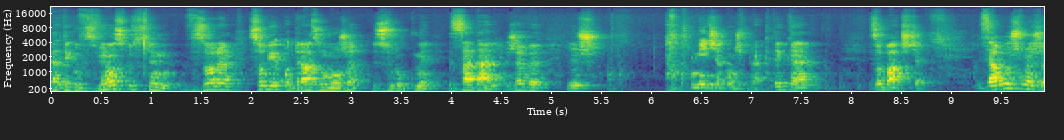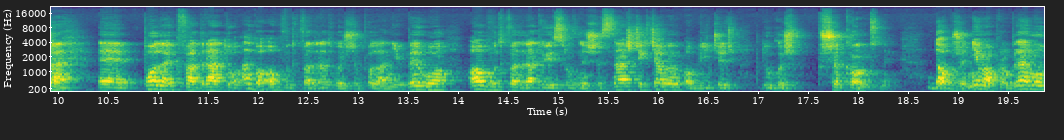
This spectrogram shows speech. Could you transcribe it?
dlatego w związku z tym wzorem sobie od razu może zróbmy zadanie, żeby już mieć jakąś praktykę. Zobaczcie, załóżmy, że e, pole kwadratu albo obwód kwadratu, bo jeszcze pola nie było, obwód kwadratu jest równy 16, chciałbym obliczyć długość przekątnej. Dobrze, nie ma problemu.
